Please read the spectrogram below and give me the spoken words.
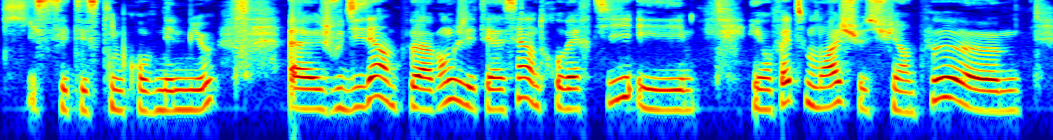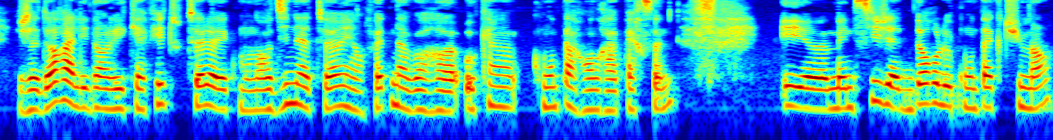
c'était ce qui me convenait le mieux. Euh, je vous disais un peu avant que j'étais assez introvertie et et en fait moi je suis un peu euh, j'adore aller dans les cafés toute seule avec mon ordinateur et en fait n'avoir euh, aucun compte à rendre à personne. Et euh, même si j'adore le contact humain,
